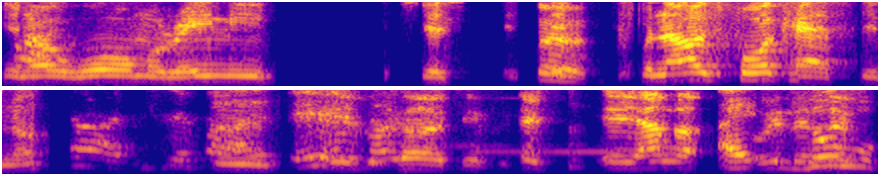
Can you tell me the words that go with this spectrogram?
you know, warm or rainy. It's just, it, Uh. it, but now it's forecast, you know. Mm. Hey, because if- hey, hey, younger, I- Zoom.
